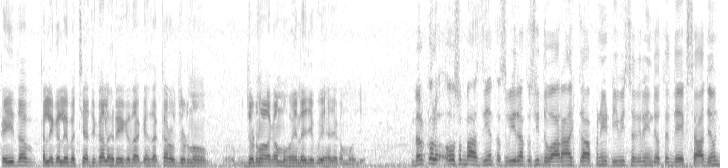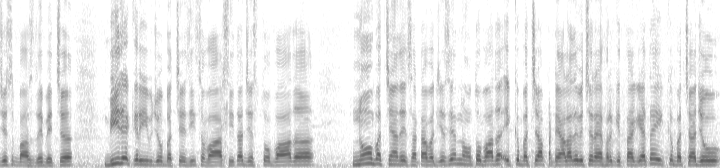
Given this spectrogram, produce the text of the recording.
ਕਈ ਦਾ ਕੱਲੇ ਕੱਲੇ ਬੱਚੇ ਅੱਜ ਕੱਲ ਹਰੇਕ ਦਾ ਕਿਸੇ ਦਾ ਘਰੋਂ ਜੁੜਨੋਂ, ਜੁੜਨ ਵਾਲਾ ਕੰਮ ਹੋ ਜਾਂਦਾ ਜੇ ਕੋਈ ਇਹੋ ਜਿਹਾ ਕੰਮ ਹੋ ਜੇ। ਬਿਲਕੁਲ, ਉਸ ਬੱਸ ਦੀਆਂ ਤਸਵੀਰਾਂ ਤੁਸੀਂ ਦੁਬਾਰਾ ਇੱਕ ਆਪਣੀ ਟੀਵੀ ਸਕਰੀਨ ਦੇ ਉੱਤੇ ਦੇਖ ਸਕਦੇ ਹੋ, ਜਿਸ ਬੱਸ ਦੇ ਵਿੱਚ 20 ਦੇ ਕਰੀਬ ਜੋ ਬੱਚੇ ਸੀ, ਸਵਾਰ ਸੀ, ਤਾਂ ਜਿਸ ਤੋਂ ਬਾਅਦ 9 ਬੱਚਿਆਂ ਦੇ ਸੱਟਾਂ ਵੱਜੀਆਂ ਸੀ 9 ਤੋਂ ਬਾਅਦ ਇੱਕ ਬੱਚਾ ਪਟਿਆਲਾ ਦੇ ਵਿੱਚ ਰੈਫਰ ਕੀਤਾ ਗਿਆ ਤੇ ਇੱਕ ਬੱਚਾ ਜੋ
